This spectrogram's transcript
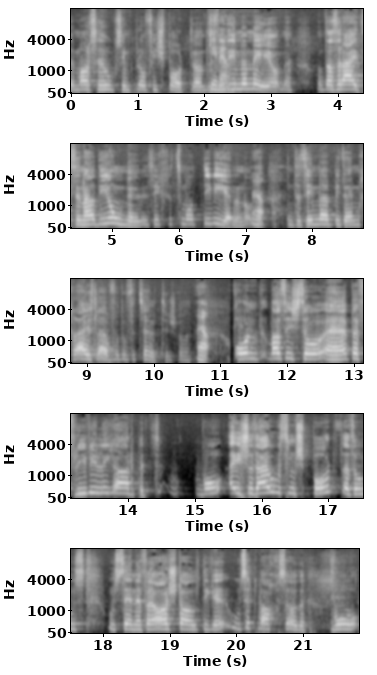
der Marcel Hug sind Profisportler und das genau. wird immer mehr, oder? Und das reizt dann auch die Jungen, sich zu motivieren, oder? Ja. Und da sind wir bei dem Kreislauf, den du erzählt hast, oder? Ja. Genau. Und was ist so äh, freiwillige Arbeit? Wo, ist das auch aus dem Sport, also aus, aus diesen Veranstaltungen rausgewachsen? Oder wo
